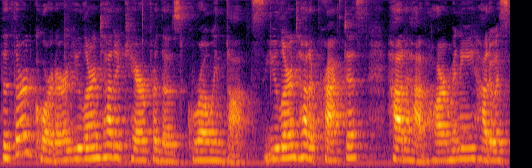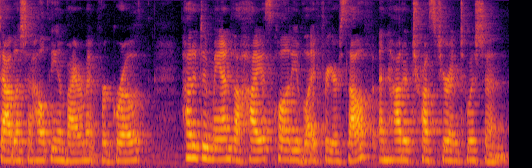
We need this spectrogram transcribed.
The third quarter, you learned how to care for those growing thoughts. You learned how to practice, how to have harmony, how to establish a healthy environment for growth, how to demand the highest quality of life for yourself, and how to trust your intuition.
